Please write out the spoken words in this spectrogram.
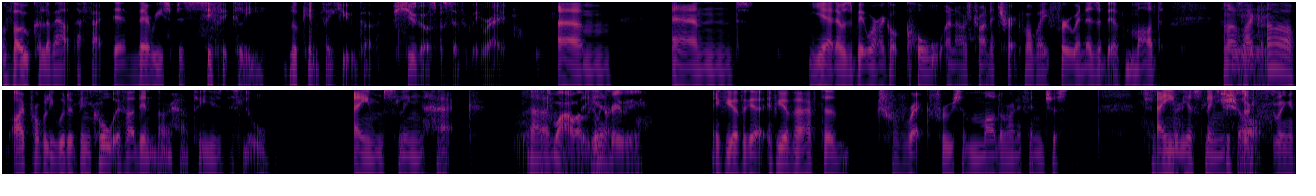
vocal about the fact they're very specifically looking for Hugo. Hugo specifically, right? Um, and yeah, there was a bit where I got caught, and I was trying to trek my way through, and there's a bit of mud, and I was like, oh, I probably would have been caught if I didn't know how to use this little aim sling hack. That's Um, wild. but That's kind yeah, of crazy. If you ever get, if you ever have to trek through some mud or anything, just Just Aim your starts- Just slingshot. starts swinging.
